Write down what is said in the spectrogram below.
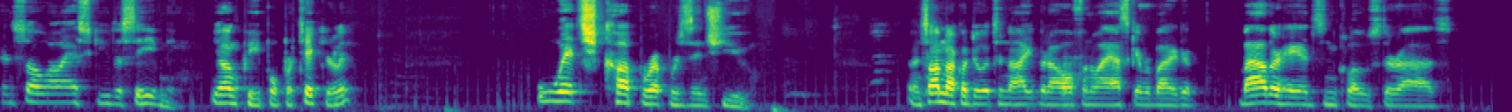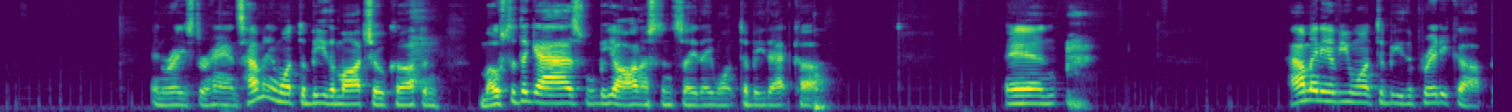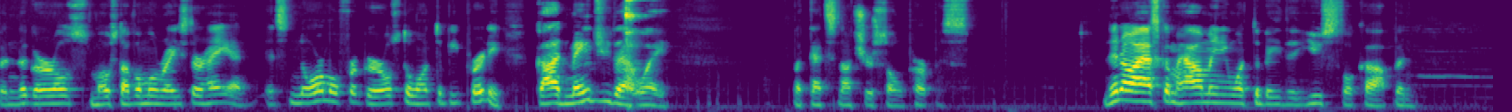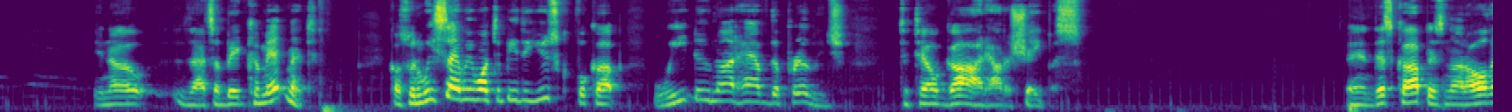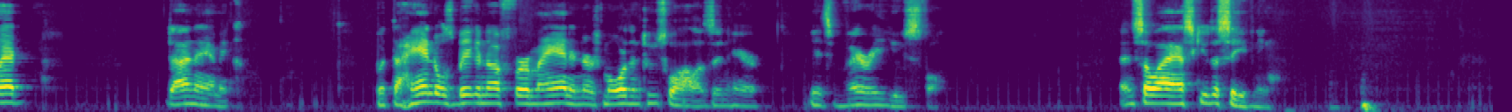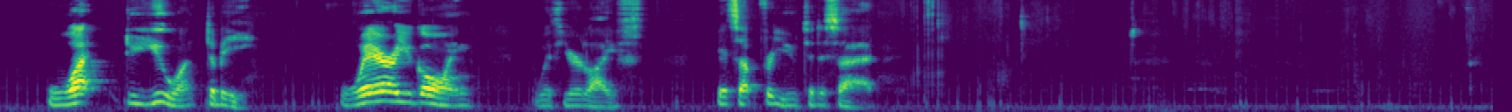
And so I'll ask you this evening, young people particularly, which cup represents you. And so I'm not going to do it tonight, but I often will ask everybody to bow their heads and close their eyes and raise their hands. How many want to be the macho cup? And most of the guys will be honest and say they want to be that cup. And how many of you want to be the pretty cup? And the girls, most of them will raise their hand. It's normal for girls to want to be pretty. God made you that way. But that's not your sole purpose. Then I'll ask them how many want to be the useful cup. And, you know, that's a big commitment. Because when we say we want to be the useful cup, we do not have the privilege to tell God how to shape us. And this cup is not all that dynamic. But the handle's big enough for a man, and there's more than two swallows in here. It's very useful. And so I ask you this evening what do you want to be? Where are you going with your life? It's up for you to decide.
